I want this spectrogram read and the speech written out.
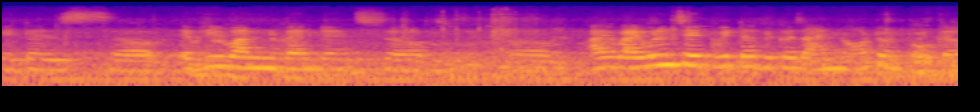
It is uh, everyone when it's. Um, uh, I, I wouldn't say Twitter because I'm not on Twitter.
